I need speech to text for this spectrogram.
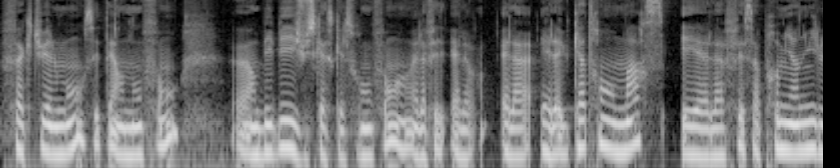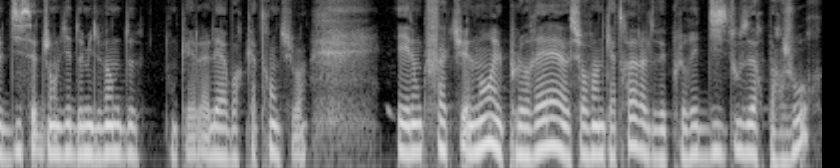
factuellement, c'était un enfant, un bébé jusqu'à ce qu'elle soit enfant. hein. Elle a fait, elle a, elle a, eu 4 ans en mars et elle a fait sa première nuit le 17 janvier 2022. Donc elle allait avoir 4 ans, tu vois. Et donc factuellement, elle pleurait sur 24 heures, elle devait pleurer 10-12 heures par jour.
